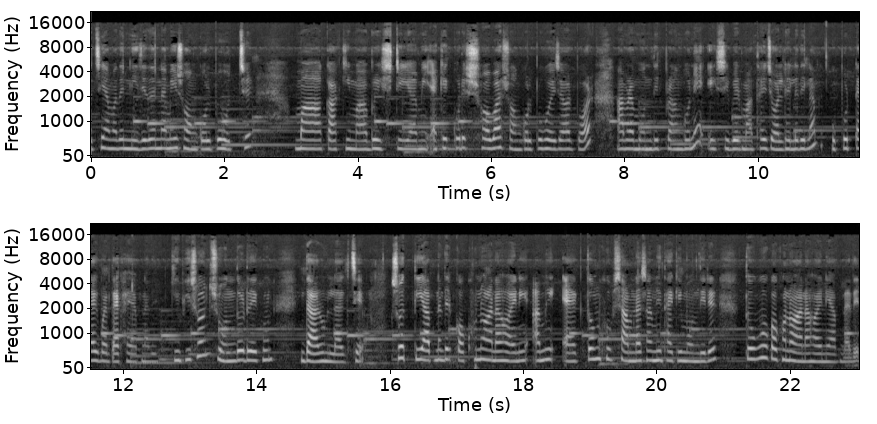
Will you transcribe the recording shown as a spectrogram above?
আছে, আমাদের নিজেদের নামেই সংকল্প হচ্ছে। মা, কাকিমা, বৃষ্টি, আমি এক এক করে সবার সংকল্প হয়ে যাওয়ার পর আমরা মন্দির প্রাঙ্গণে এই শিবের মাথায় জল ঢেলে দিলাম। উপরটা একবার দেখাই আপনাদের। কি ভীষণ সুন্দর দেখুন, দারুণ লাগছে। সত্যি আপনাদের কখনো আনা হয়নি। আমি একদম খুব সামনাসামনি থাকি মন্দিরের, তবুও কখনো আনা হয়নি আপনাদের।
